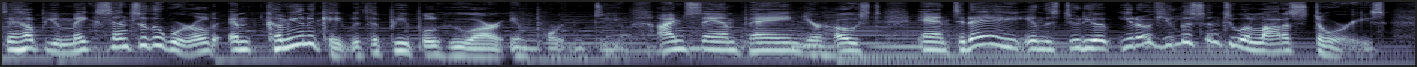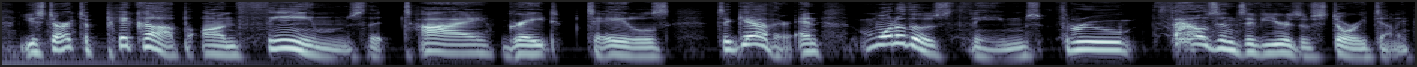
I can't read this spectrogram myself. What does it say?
to help you make sense of the world and communicate with the people who are important to you. I'm Sam Payne, your host, and today in the studio, you know, if you listen to a lot of stories, you start to pick up on themes that tie great tales together. And one of those themes, through thousands of years of storytelling,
